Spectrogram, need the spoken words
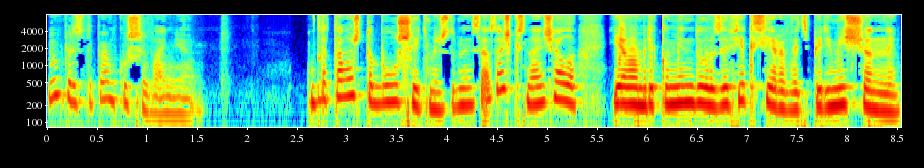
мы приступаем к ушиванию. Для того, чтобы ушить межзубные сосочки, сначала я вам рекомендую зафиксировать перемещенный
